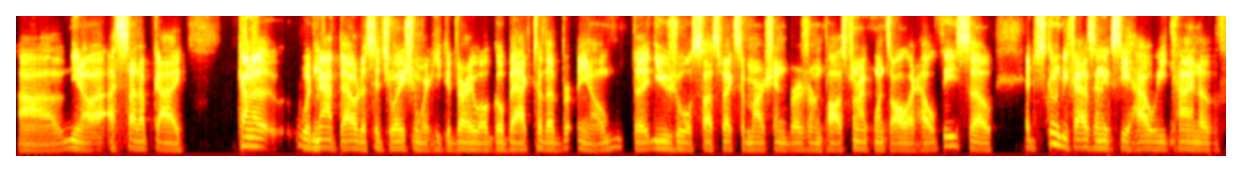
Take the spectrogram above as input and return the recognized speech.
uh, you know, a setup guy kind of would map out a situation where he could very well go back to the you know the usual suspects of Marchand, Bergeron, Pastrnak once all are healthy. So it's just going to be fascinating to see how he kind of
